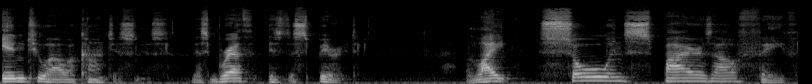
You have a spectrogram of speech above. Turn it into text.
into our consciousness. This breath is the Spirit. Light so inspires our faith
